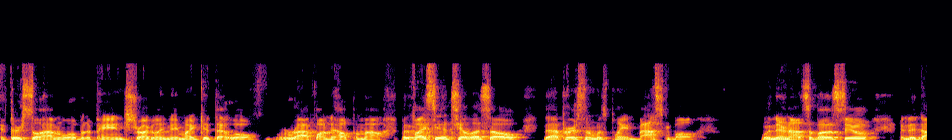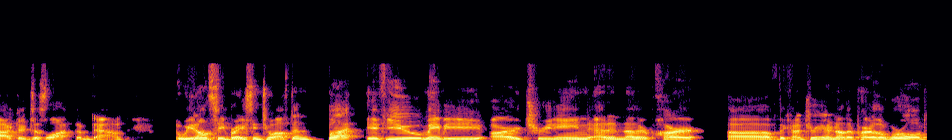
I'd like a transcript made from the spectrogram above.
if they're still having a little bit of pain, struggling, they might get that little wrap on to help them out. But if I see a TLSO, that person was playing basketball when they're not supposed to, and the doctor just locked them down. We don't see bracing too often, but if you maybe are treating at another part of the country, another part of the world,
